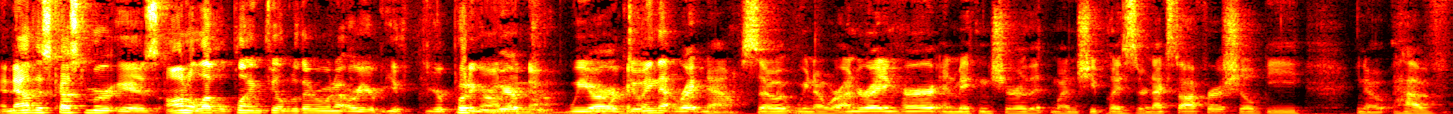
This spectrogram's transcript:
And now this customer is on a level playing field with everyone, or you're you're- putting her on We are, now. we You're doing on that right now. So you know we're underwriting her and making sure that when she places her next offer, she'll be you know have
